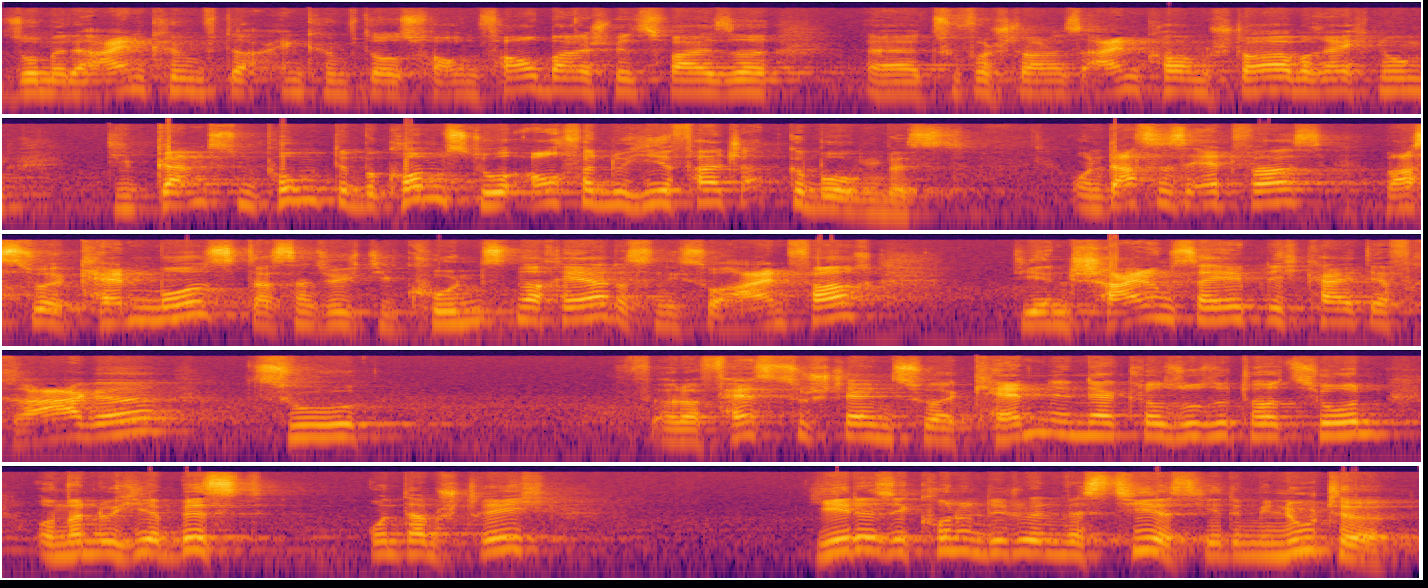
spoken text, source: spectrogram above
Summe der Einkünfte, Einkünfte aus V&V beispielsweise, äh, zu versteuerndes Einkommen, Steuerberechnung, die ganzen Punkte bekommst du, auch wenn du hier falsch abgebogen bist. Und das ist etwas, was du erkennen musst. Das ist natürlich die Kunst nachher, das ist nicht so einfach. Die Entscheidungserheblichkeit der Frage zu oder festzustellen, zu erkennen in der Klausursituation. Und wenn du hier bist, unterm Strich, jede Sekunde, die du investierst, jede Minute,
